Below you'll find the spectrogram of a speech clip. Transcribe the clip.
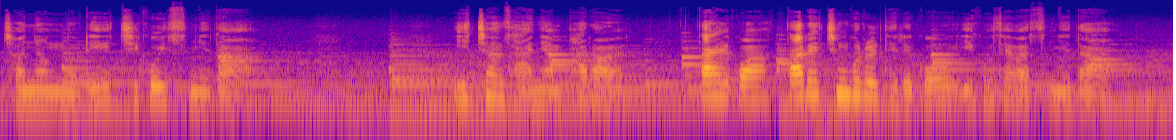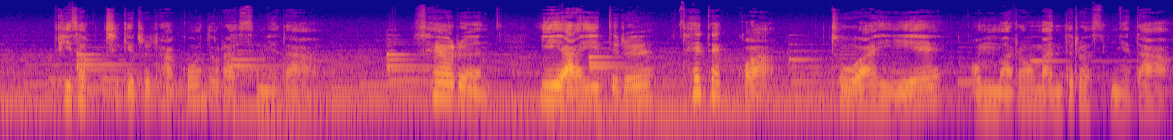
저녁놀이 지고 있습니다. 2004년 8월 딸과 딸의 친구를 데리고 이곳에 왔습니다. 비석치기를 하고 놀았습니다. 세월은 이 아이들을 세댁과 두 아이의 엄마로 만들었습니다.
